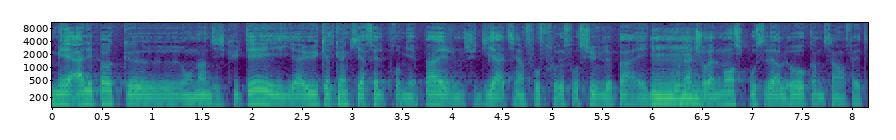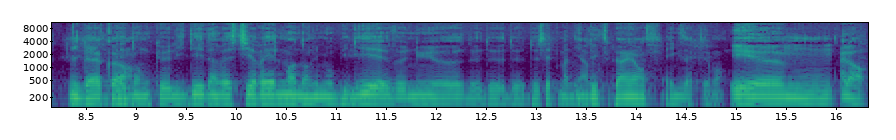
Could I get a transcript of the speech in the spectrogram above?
Mais à l'époque, euh, on en discutait. Et il y a eu quelqu'un qui a fait le premier pas et je me suis dit ah tiens faut faut, faut suivre le pas. Et du coup mhm. naturellement on se pousse vers le haut comme ça en fait. D'accord. Et donc euh, l'idée d'investir réellement dans l'immobilier est venue de, de, cette manière. D'expérience. Exactement. Et euh, alors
